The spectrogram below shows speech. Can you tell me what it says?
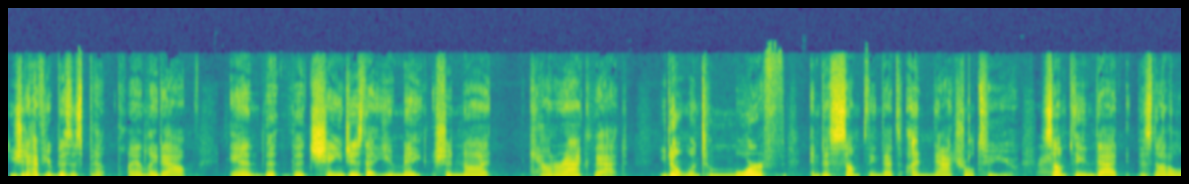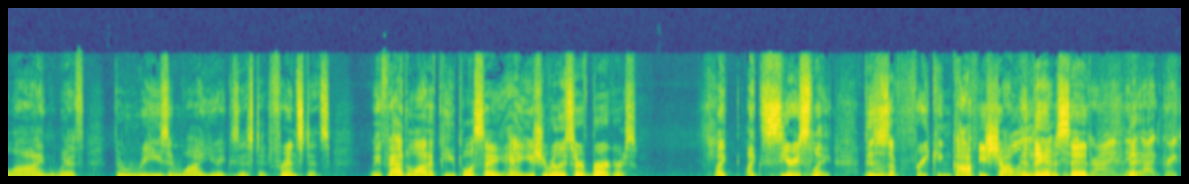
You should have your business p- plan laid out, and the the changes that you make should not counteract that. You don't want to morph into something that's unnatural to you, Right. something that does not align with the reason why you existed. For instance, we've had a lot of people say, "Hey, you should really serve burgers." Like, like seriously, this is a freaking coffee shop, We'll and they have the said grind. They've got great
